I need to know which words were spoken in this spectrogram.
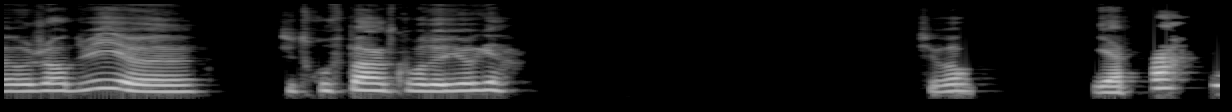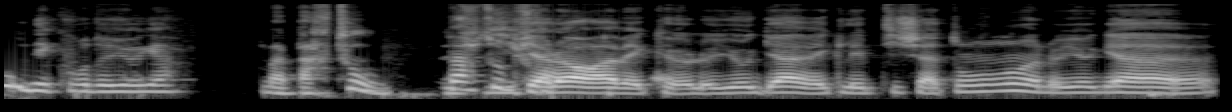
heu, aujourd'hui, tu trouves pas un cours de yoga? Tu vois? Il y a partout des cours de yoga. Bah, partout. Partout. Puis alors avec, le yoga avec les petits chatons, le yoga,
